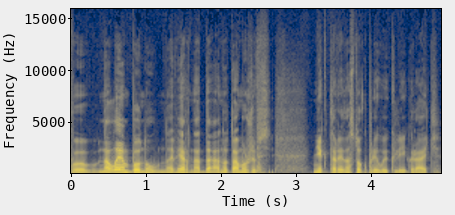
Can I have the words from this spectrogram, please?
В, на Лэмбо, ну, наверное, да, но там уже все, некоторые настолько привыкли играть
